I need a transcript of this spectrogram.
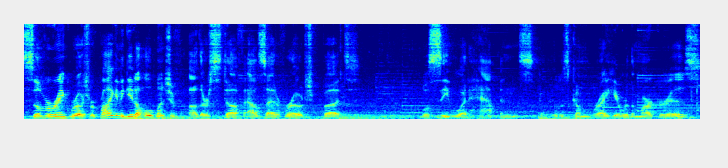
Silver Rank Roach. We're probably going to get a whole bunch of other stuff outside of Roach, but we'll see what happens. We'll just come right here where the marker is.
